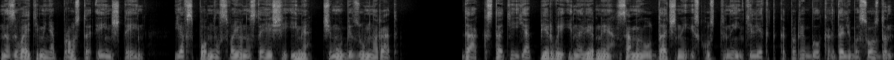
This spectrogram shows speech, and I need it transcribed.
Называйте меня просто Эйнштейн. Я вспомнил свое настоящее имя, чему безумно рад. Да, кстати, я первый и, наверное, самый удачный искусственный интеллект, который был когда-либо создан.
